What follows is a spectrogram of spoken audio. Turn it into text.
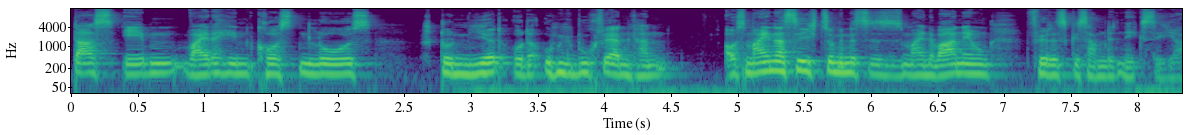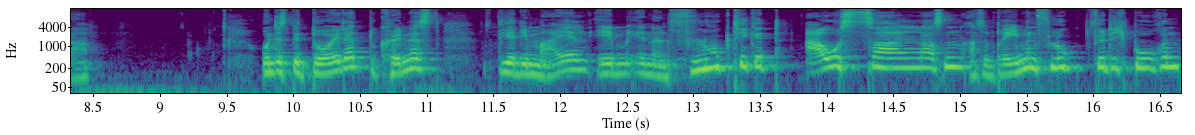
dass eben weiterhin kostenlos storniert oder umgebucht werden kann. Aus meiner Sicht, zumindest ist es meine Wahrnehmung, für das gesamte nächste Jahr. Und das bedeutet, du könntest dir die Meilen eben in ein Flugticket auszahlen lassen, also einen Bremenflug für dich buchen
